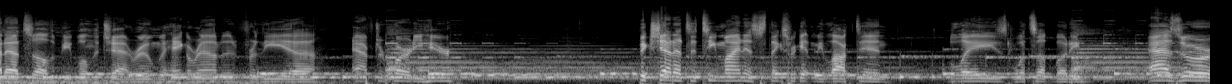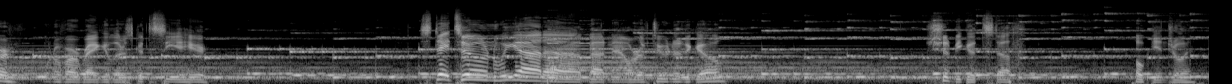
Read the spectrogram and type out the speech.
Shout out to all the people in the chat room hang around for the uh, after party here. Big shout out to T Minus. Thanks for getting me locked in. Blazed, what's up, buddy? Azure, one of our regulars. Good to see you here. Stay tuned. We got uh, about an hour of tuna to go. Should be good stuff. Hope you enjoy.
